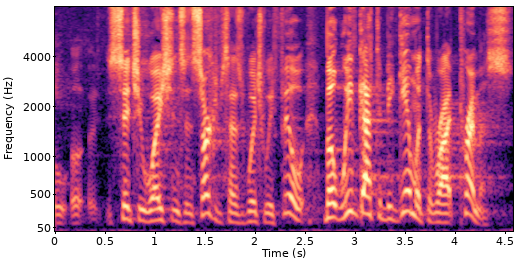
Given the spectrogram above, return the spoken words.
uh, situations and circumstances which we feel, but we've got to begin with the right premise.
